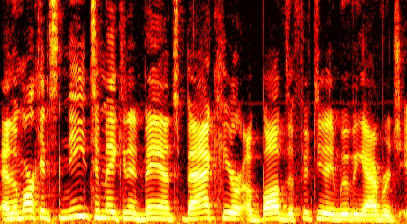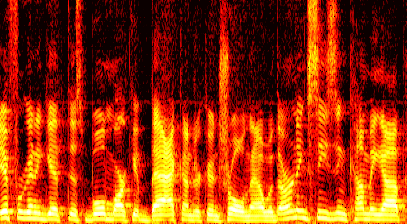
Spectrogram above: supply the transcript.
And the markets need to make an advance back here above the 50 day moving average if we're going to get this bull market back under control. Now, with earnings season coming up,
